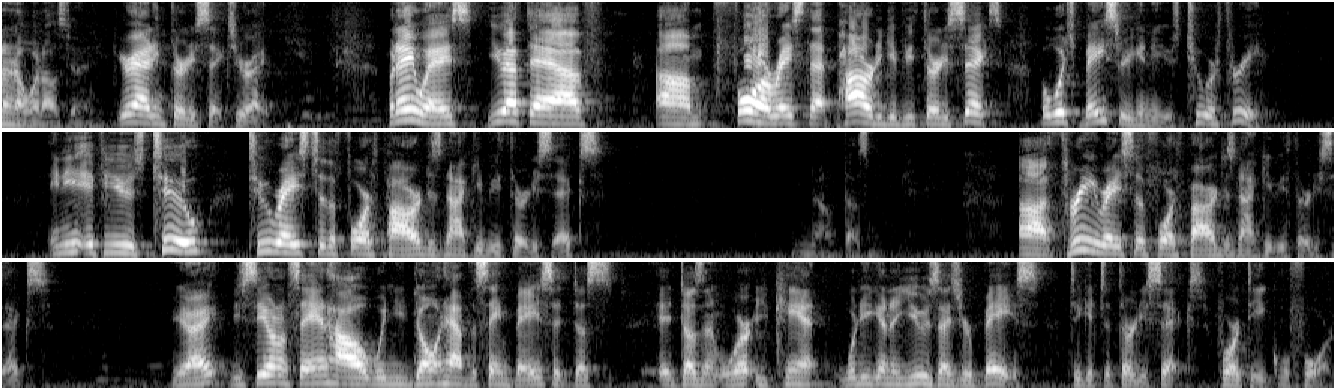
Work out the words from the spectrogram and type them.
don't know what I was doing. You're adding 36. You're right. But anyways, you have to have um, 4 raised to that power to give you 36. But which base are you going to use, 2 or 3? And if you use 2, 2 raised to the fourth power does not give you 36. No, it doesn't. Uh, 3 raised to the fourth power does not give you 36. Right? You see what I'm saying? How when you don't have the same base, it, does, it doesn't work. You can't, what are you going to use as your base to get to 36 for it to equal 4?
